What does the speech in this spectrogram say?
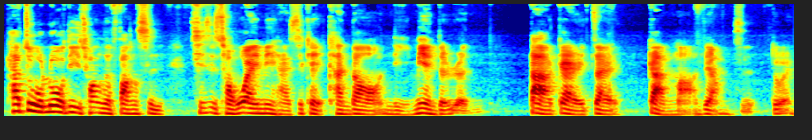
它做落地窗的方式，其实从外面还是可以看到里面的人大概在干嘛这样子。对，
